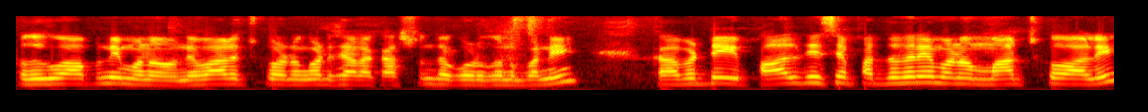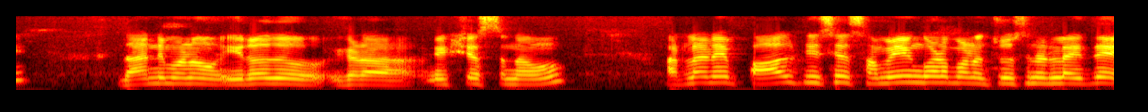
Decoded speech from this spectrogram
పొదుగు వాపుని మనం నివారించుకోవడం కూడా చాలా కష్టంతో కూడుకున్న పని. కాబట్టి పాలు తీసే పద్ధతినే మనం మార్చుకోవాలి. దాన్ని మనం ఈరోజు ఇక్కడ వీక్షిస్తున్నాము. అట్లానే పాలు తీసే సమయం కూడా మనం చూసినట్లయితే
